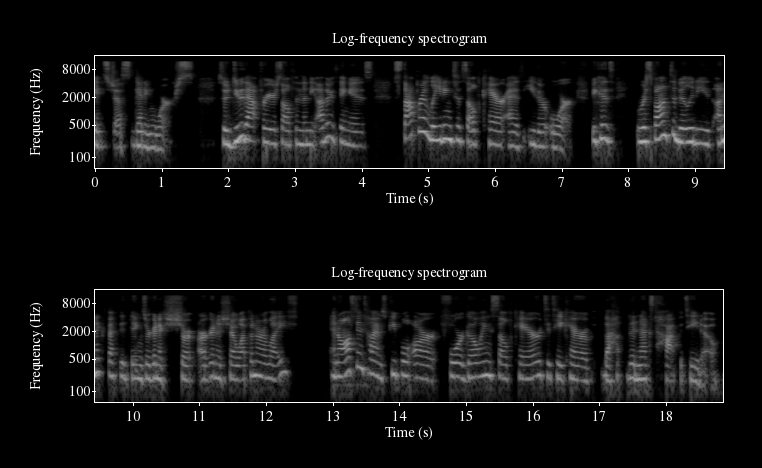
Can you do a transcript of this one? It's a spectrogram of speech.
it's just getting worse. So do that for yourself. And then the other thing is stop relating to self-care as either or because responsibilities unexpected things are going to sh- are going to show up in our life. And oftentimes people are foregoing self-care to take care of the the next hot potato.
